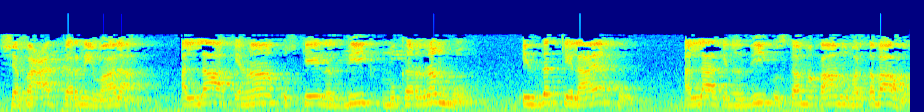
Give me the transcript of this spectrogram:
شفاعت کرنے والا اللہ کے ہاں اس کے نزدیک مکرم ہو، عزت کے لائق ہو، اللہ کے نزدیک اس کا مقام و مرتبہ ہو۔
